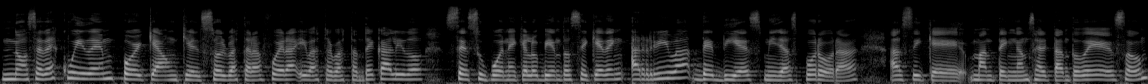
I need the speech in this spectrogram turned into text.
No se descuiden porque aunque el sol va a estar afuera y va a estar bastante cálido, se supone que los vientos se queden arriba de 10 millas por hora, así que manténganse al tanto de eso.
